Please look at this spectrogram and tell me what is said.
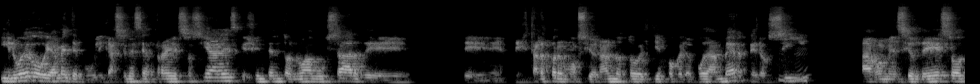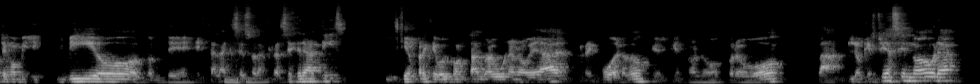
Y luego, obviamente, publicaciones en redes sociales, que yo intento no abusar de, de, estar promocionando todo el tiempo que lo puedan ver, pero sí hago mención de eso, tengo mi bio donde está el acceso a las clases gratis y siempre que voy contando alguna novedad, recuerdo que el que no lo probó, va. Lo que estoy haciendo ahora,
